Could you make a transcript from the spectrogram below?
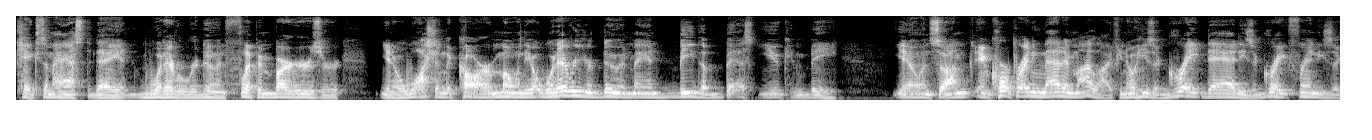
kick some ass today and whatever we're doing, flipping burgers or, you know, washing the car, mowing the, whatever you're doing, man, be the best you can be. You know, and so I'm incorporating that in my life. You know, he's a great dad. He's a great friend. He's a,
